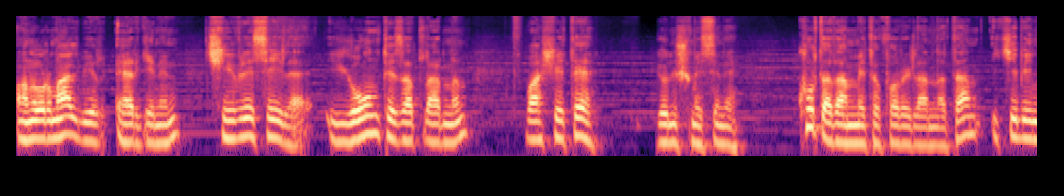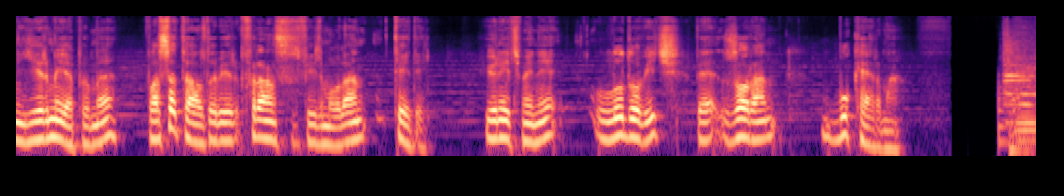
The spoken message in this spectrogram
anormal bir ergenin çevresiyle yoğun tezatlarının vahşete dönüşmesini kurt adam metaforuyla anlatan 2020 yapımı vasat altı bir Fransız filmi olan Teddy. Yönetmeni Ludovic ve Zoran Bukerma. Müzik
